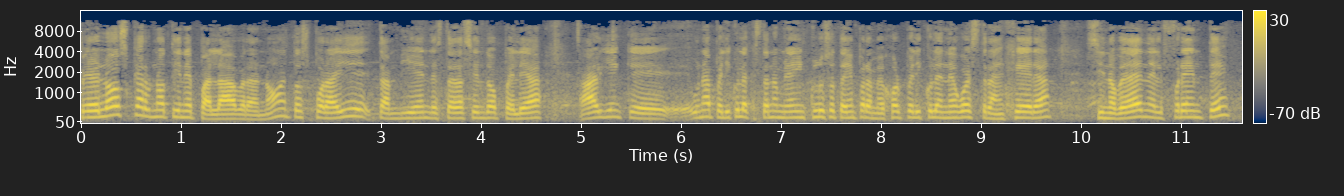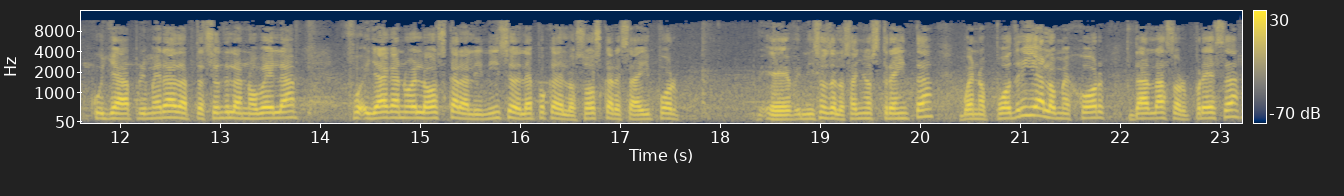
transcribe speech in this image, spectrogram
pero el Oscar no tiene palabra, ¿no? Entonces por ahí también le está haciendo pelea a alguien que, una película que está nominada incluso también para mejor película en lengua extranjera, sin novedad en el frente, cuya primera adaptación de la novela fue, ya ganó el Oscar al inicio de la época de los Oscars ahí por eh, inicios de los años 30, bueno, podría a lo mejor dar la sorpresa.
